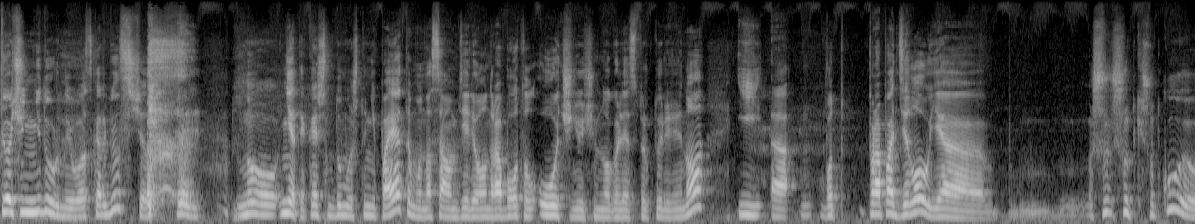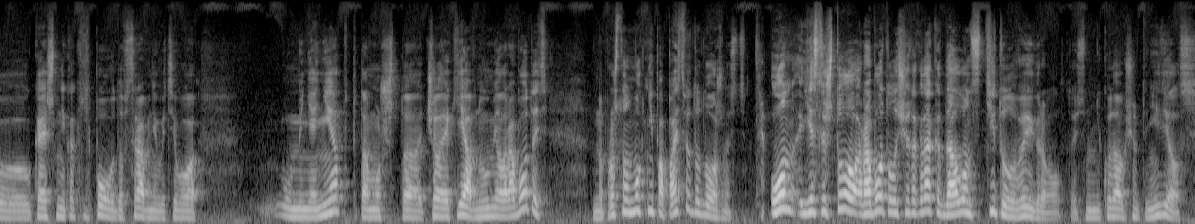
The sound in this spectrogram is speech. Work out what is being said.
Ты очень недурно его оскорбил сейчас. Ну, нет, я, конечно, думаю, что не поэтому. На самом деле он работал очень-очень много лет в структуре Рено. И э, вот про Падди Лоу я шутки шуткую. Конечно, никаких поводов сравнивать его у меня нет, потому что человек явно умел работать, но просто он мог не попасть в эту должность. Он, если что, работал еще тогда, когда Алонс титул выигрывал. То есть он никуда, в общем-то, не делся.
